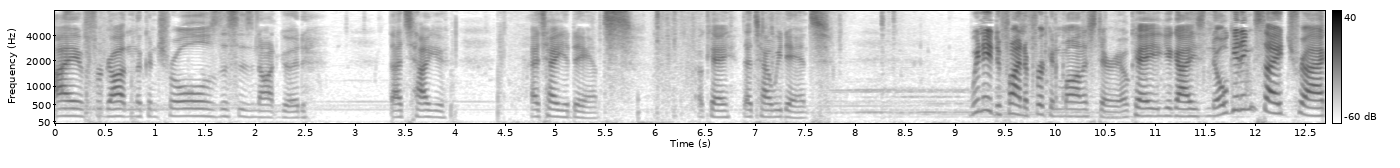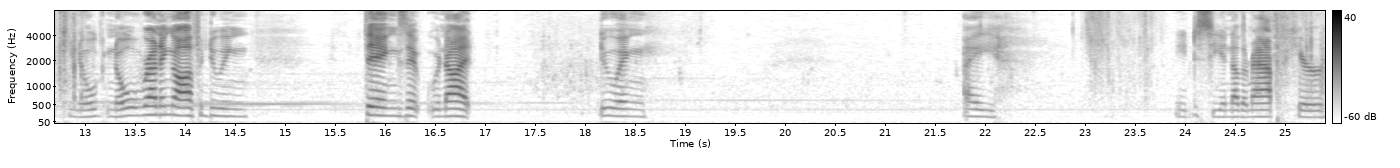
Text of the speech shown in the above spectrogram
I've forgotten the controls. This is not good. That's how you. That's how you dance. Okay, that's how we dance. We need to find a frickin' monastery, okay? You guys, no getting sidetracked, no no running off and doing things that we're not doing. I need to see another map here.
